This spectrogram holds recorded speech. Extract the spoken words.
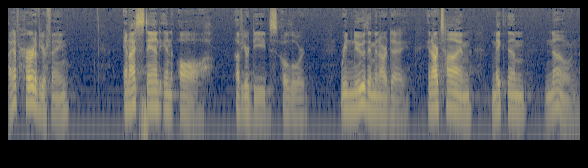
I have heard of your fame, and I stand in awe of your deeds, O Lord. Renew them in our day. In our time, make them known.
